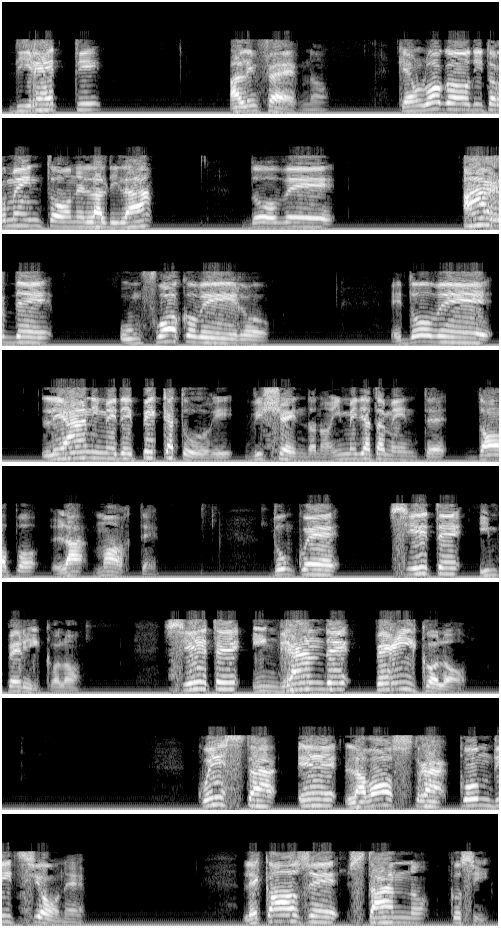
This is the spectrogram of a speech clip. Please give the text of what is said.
diretti all'inferno che è un luogo di tormento nell'aldilà dove arde un fuoco vero e dove le anime dei peccatori vi scendono immediatamente dopo la morte. Dunque siete in pericolo, siete in grande pericolo. Questa è la vostra condizione. Le cose stanno così,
